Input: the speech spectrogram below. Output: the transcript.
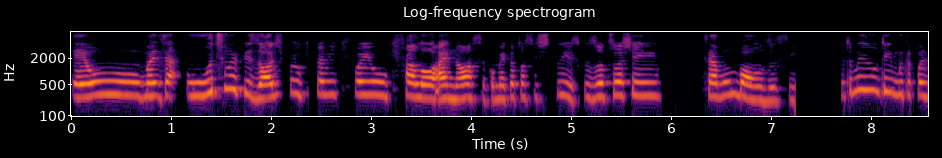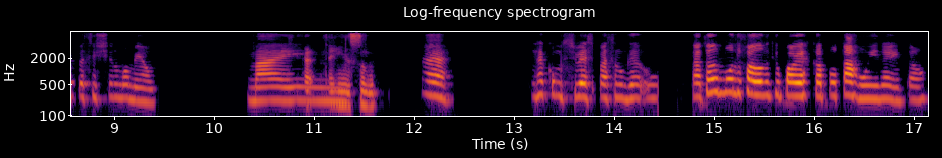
Eu. Mas a- o último episódio foi o que pra mim que foi o que falou, ai, nossa, como é que eu tô assistindo isso? Que os outros eu achei que estavam bons, assim. Eu também não tenho muita coisa pra assistir no momento. Mas. É, Tem isso, né? É. Não é como se estivesse passando. Tá todo mundo falando que o Power Couple tá ruim, né? Então.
